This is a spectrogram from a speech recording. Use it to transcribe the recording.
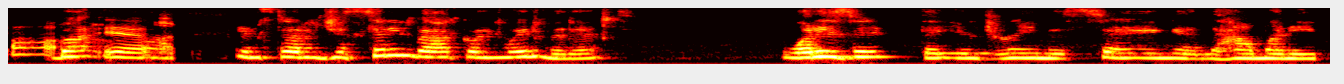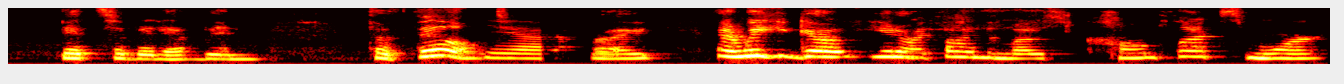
but, but yeah instead of just sitting back going, wait a minute, what is it that your dream is saying and how many bits of it have been fulfilled? Yeah. Right. And we could go, you know, I find the most complex more.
